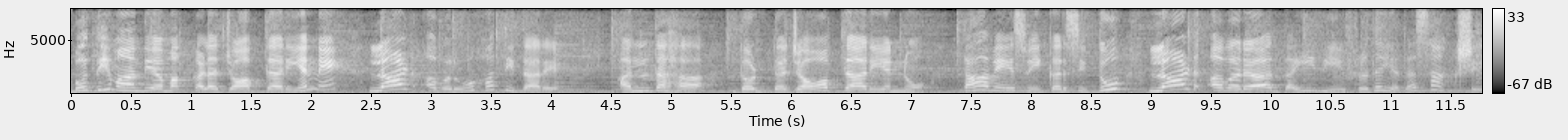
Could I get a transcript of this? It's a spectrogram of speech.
ಬುದ್ಧಿಮಾಂದ್ಯ ಮಕ್ಕಳ ಜವಾಬ್ದಾರಿಯನ್ನೇ ಲಾರ್ಡ್ ಅವರು ಹೊತ್ತಿದ್ದಾರೆ. ಅಂತಹ ದೊಡ್ಡ ಜವಾಬ್ದಾರಿಯನ್ನು ತಾವೇ ಸ್ವೀಕರಿಸಿದ್ದು ಲಾರ್ಡ್ ಅವರ ದೈವಿ ಹೃದಯದ ಸಾಕ್ಷಿ.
